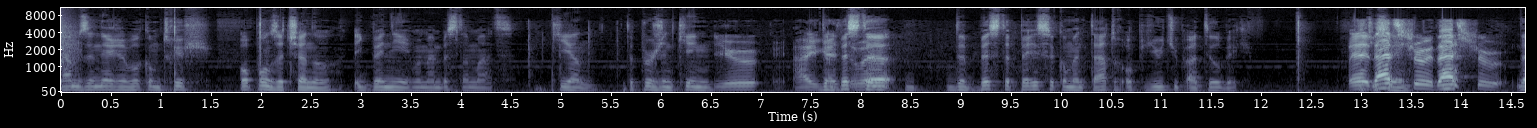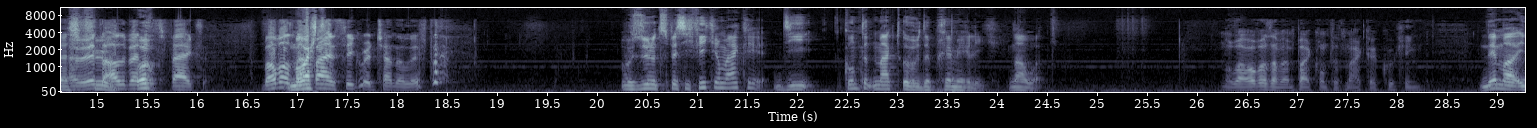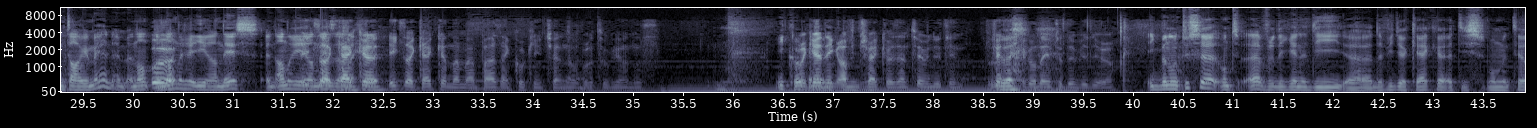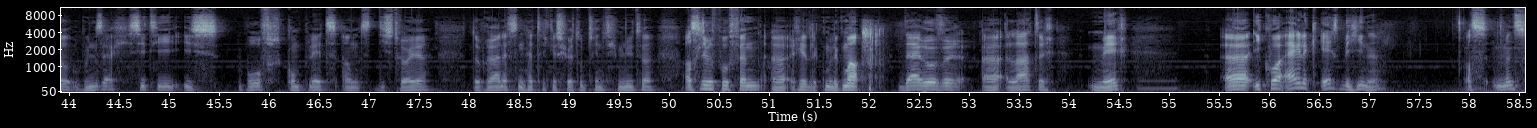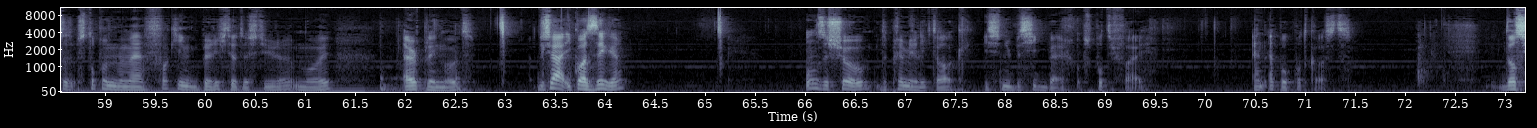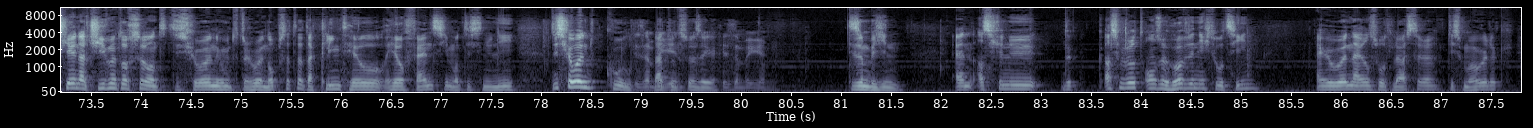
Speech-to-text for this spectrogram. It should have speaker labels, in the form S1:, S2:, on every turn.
S1: Dames en heren, welkom terug op onze channel. Ik ben hier met mijn beste maat, Kian, de Persian King.
S2: You, how you
S1: De
S2: guys
S1: beste, de beste Persische commentator op YouTube uit Dilbeek.
S2: doing?
S1: You
S2: that's
S1: saying?
S2: true, that's true.
S1: That's
S2: we weten allebei
S1: Oh.
S2: dat facts. Als
S1: Maar
S2: mijn
S1: wacht.
S2: secret channel heeft.
S1: We zullen het specifieker maken die content maakt over de Premier League. Nou wat?
S2: Maar waarom was dat mijn pa content maken? Cooking.
S1: Nee, maar in het algemeen, een, een,
S2: Oh.
S1: andere Iranees, een andere
S2: Ik zou,
S1: Iranees dan dat
S2: kijken,
S1: je...
S2: ik zou kijken naar mijn pa zijn cooking channel, bro, to be honest.
S1: Ik ook
S2: We're getting off track, we zijn twee minuten in.
S1: We-
S2: 40 seconden into the video.
S1: Ik ben ondertussen, want eh, voor degenen die eh, de video kijken, het is momenteel woensdag. City is Wolves compleet aan het destroyen. De Bruin heeft een hat gescheurd op 20 minuten. Als Liverpool-fan eh, redelijk moeilijk, maar daarover eh, later meer. Eh, ik wou eigenlijk eerst beginnen. Als mensen stoppen met mij fucking berichten te sturen, mooi. Airplane mode. Dus ja, ik wou zeggen. Onze show, de Premier League Talk, is nu beschikbaar op Spotify en Apple Podcasts. Dat is geen achievement of zo, want het is gewoon, je moet het er gewoon opzetten. Dat klinkt heel, heel fancy, maar het is nu niet. Het is gewoon cool,
S2: Het is
S1: laten we het zo zeggen.
S2: Het is een begin.
S1: Het is een begin. En als je nu, de, als je bijvoorbeeld onze hoofden niet wilt zien en gewoon naar ons wilt luisteren, het is mogelijk.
